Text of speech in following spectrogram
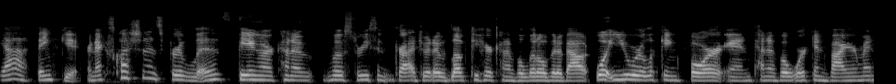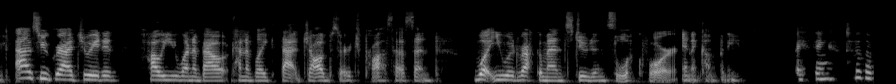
Yeah, thank you. Our next question is for Liz. Being our kind of most recent graduate, I would love to hear kind of a little bit about what you were looking for in kind of a work environment as you graduated, how you went about kind of like that job search process, and what you would recommend students look for in a company. I think to the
